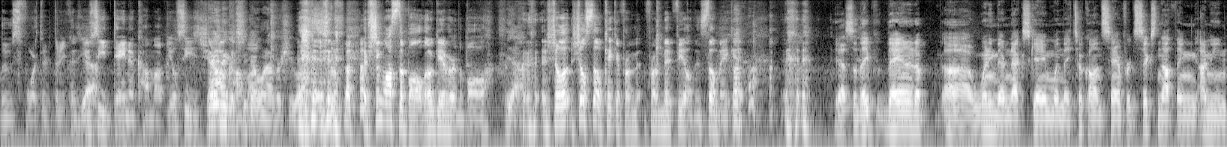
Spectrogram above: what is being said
loose 4-3-3 because Yeah. you see Deyna come up, you'll see Zhao Deyna gets come to go up. whenever she wants. if she wants the ball, they'll give her the ball. Yeah. and she'll she'll still kick it from from midfield and still make it. Yeah, so they they ended up uh, winning their next game when they took on Samford six nothing. I mean,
